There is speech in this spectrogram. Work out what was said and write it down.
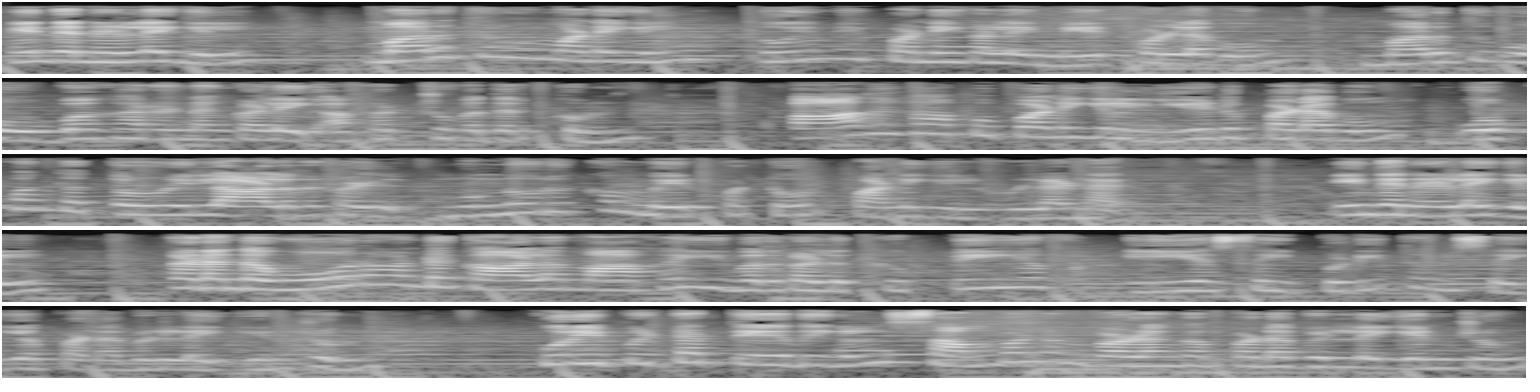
இந்த நிலையில் மருத்துவமனையில் தூய்மைப் பணிகளை மேற்கொள்ளவும் மருத்துவ உபகரணங்களை அகற்றுவதற்கும் பாதுகாப்பு பணியில் ஈடுபடவும் ஒப்பந்த தொழிலாளர்கள் முன்னூறுக்கும் மேற்பட்டோர் பணியில் உள்ளனர். இந்த நிலையில் கடந்த ஓராண்டு காலமாக இவர்களுக்கு பி எஃப் இஎஸ்ஐ பிடித்தம் செய்யப்படவில்லை என்றும் குறிப்பிட்ட தேதியில் சம்பளம் வழங்கப்படவில்லை என்றும்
